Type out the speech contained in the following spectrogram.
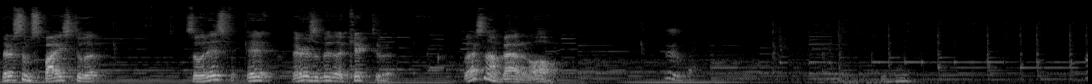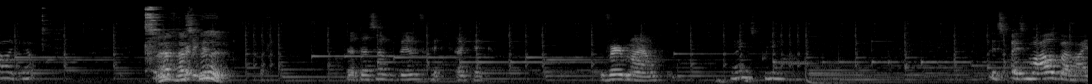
There's some spice to it. So it is it there's a bit of kick to it. But that's not bad at all. Hmm. I like it. Yeah, that's Pretty good. That does have a bit of kick. A kick. Very mild. I think it's pretty mild. It's, it's mild by my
